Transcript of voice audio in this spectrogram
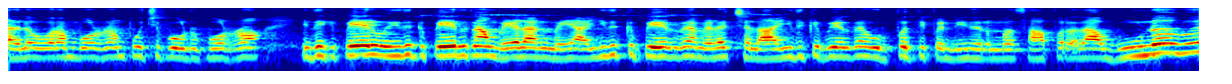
அதில் உரம் போடுறோம் பூச்சி பவுடர் போடுறோம். இதுக்கு பேர் இதுக்கு பேர் தான் வேளாண்மையா? இதுக்கு பேர் தான் விளைச்சலா? இதுக்கு பேர் தான் உற்பத்தி பண்ணி நம்ம சாப்பிட்றதா? உணவு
